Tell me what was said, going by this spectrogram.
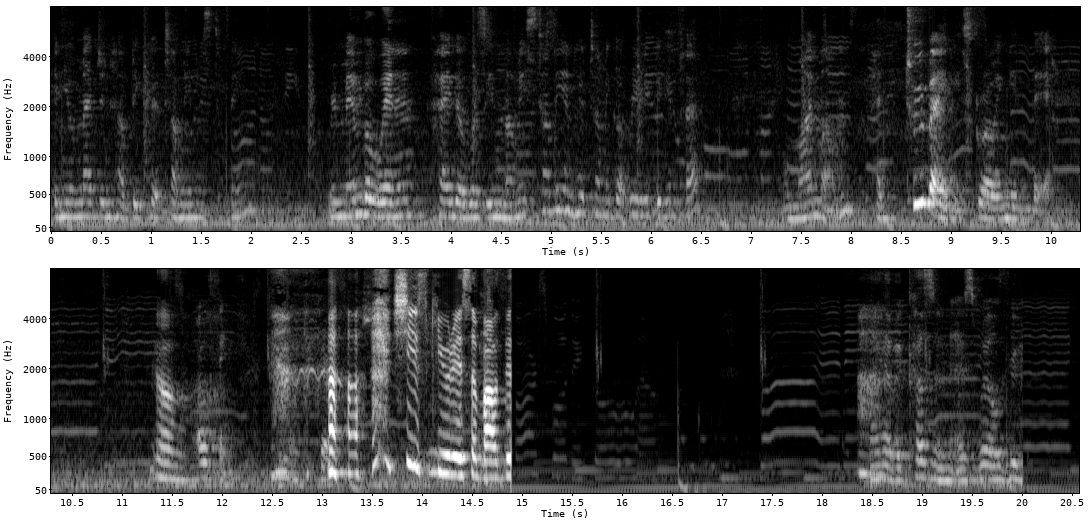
Can you imagine how big her tummy must have been? Remember when Haida was in mummy's tummy and her tummy got really big and fat? Well, my mum had two babies growing in there. Oh, oh Thank you She's curious about this. I have a cousin as well who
